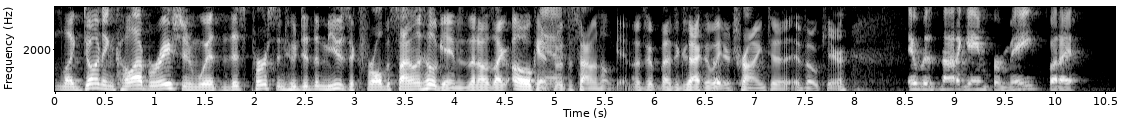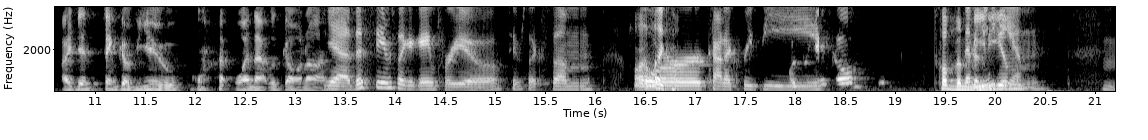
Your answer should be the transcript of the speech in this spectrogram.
like done in collaboration with this person who did the music for all the Silent Hill games." And then I was like, "Oh, okay, so it's a Silent Hill game. That's that's exactly what you're trying to evoke here." It was not a game for me, but I I did think of you when that was going on. Yeah, this seems like a game for you. It seems like some Well, I like horror kind of What's the creepy. game called? it's called The, The Medium. medium. Hmm.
